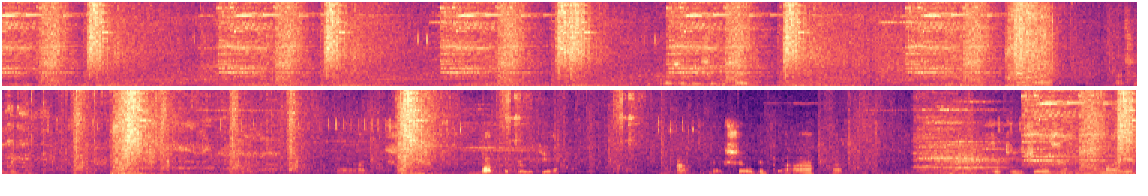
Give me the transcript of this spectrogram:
Відкажений ще літає. Так, кажений. Бабка прилетіла. Так, ще один. Ага, у нас закінчилося магія.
